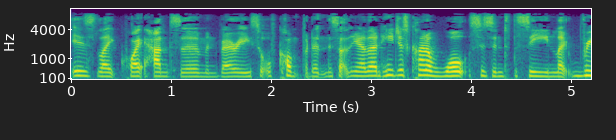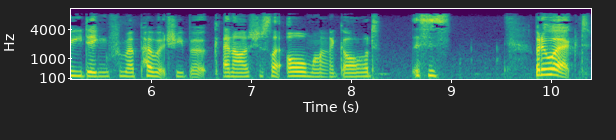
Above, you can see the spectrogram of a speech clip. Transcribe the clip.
is like quite handsome and very sort of confident this that, and the other. And he just kind of waltzes into the scene like reading from a poetry book. And I was just like oh my god this is but it worked.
